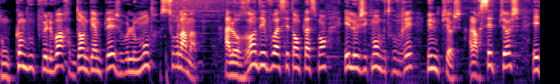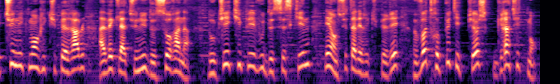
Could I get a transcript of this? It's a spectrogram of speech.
Donc comme vous pouvez le voir dans le gameplay, je vous le montre sur la map. Alors rendez-vous à cet emplacement et logiquement vous trouverez une pioche. Alors cette pioche est uniquement récupérable avec la tenue de Sorana. Donc équipez-vous de ce skin et ensuite allez récupérer votre petite pioche gratuitement.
